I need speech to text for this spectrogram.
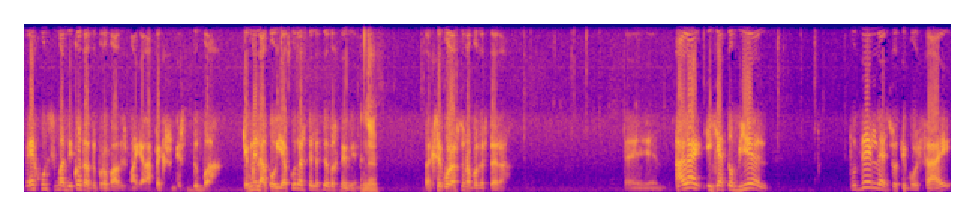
έχουν σημαντικότατο προβάδισμα για να παίξουν και στην Τούμπα. Και μην ακούω για κούραση τελευταίο παιχνίδι. είναι. Ναι. Θα ξεκουραστούν από Δευτέρα. Ε, αλλά για τον Μπιέλ που δεν λες ότι βοηθάει,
